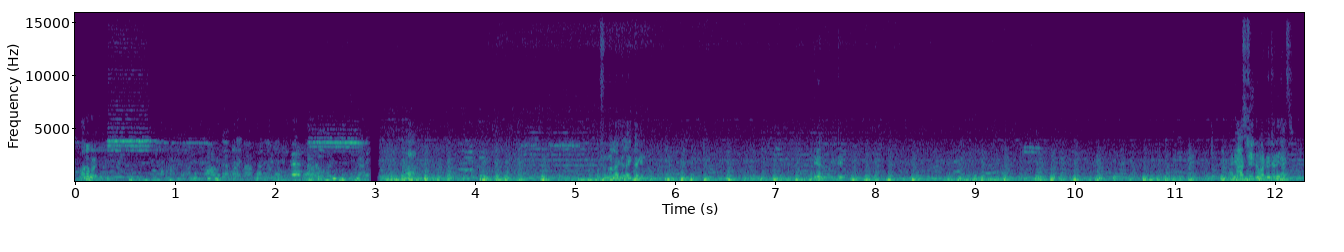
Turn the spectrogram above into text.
খুব সুন্দর কিন্তু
